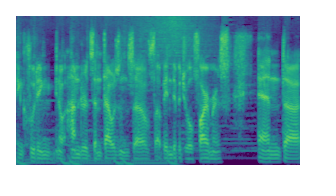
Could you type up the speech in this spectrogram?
including you know hundreds and thousands of, of individual farmers and uh,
